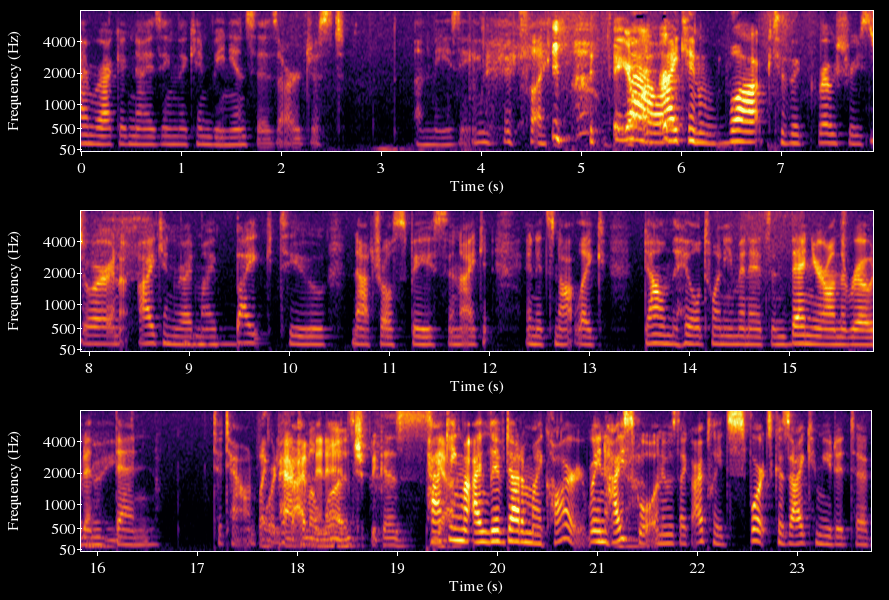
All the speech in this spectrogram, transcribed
I'm recognizing the conveniences are just amazing. It's like, wow, are. I can walk to the grocery store and I can ride my bike to natural space, and I can, and it's not like down the hill 20 minutes and then you're on the road and right. then to town like 45 packing minutes. a lunch because packing yeah. my, I lived out of my car in high yeah. school and it was like I played sports because I commuted to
